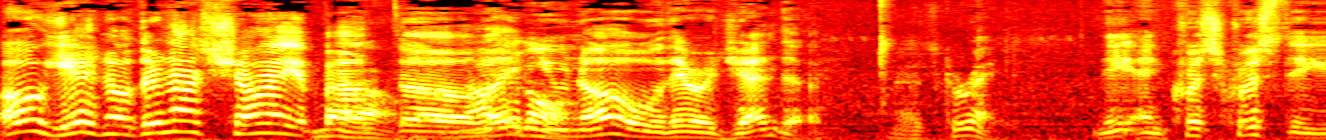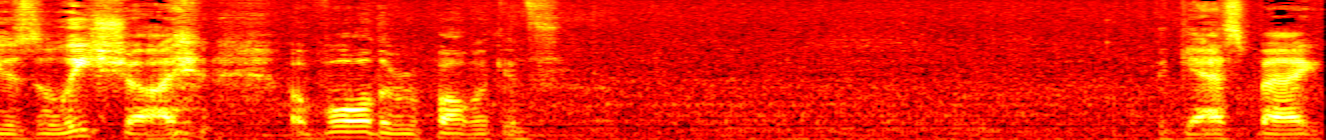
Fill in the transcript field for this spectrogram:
Oh yeah, no, they're not shy about No, uh, letting you know their agenda. That's correct. The- And Chris Christie is the least shy of all the Republicans. The gas bag.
